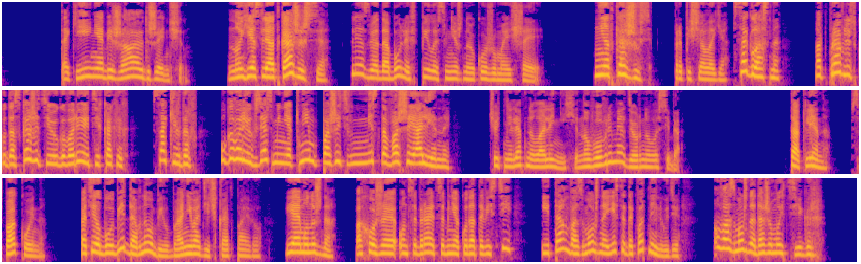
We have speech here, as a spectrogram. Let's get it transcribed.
Такие не обижают женщин. Но если откажешься... Лезвие до боли впилось в нежную кожу моей шеи. «Не откажусь», — пропищала я. «Согласна. Отправлюсь, куда скажете, и уговорю этих, как их, сакердов, Уговорю их взять меня к ним пожить вместо вашей Алены. Чуть не ляпнула оленихи, но вовремя одернула себя. Так, Лена, спокойно. Хотел бы убить, давно убил бы, а не водичкой отпаивал. Я ему нужна. Похоже, он собирается меня куда-то вести, и там, возможно, есть адекватные люди. Возможно, даже мой тигр.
